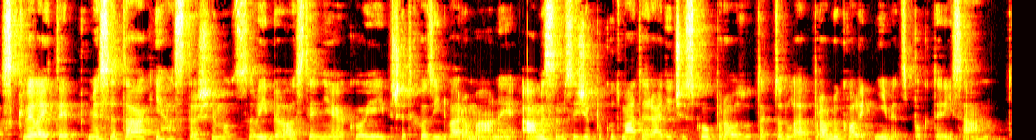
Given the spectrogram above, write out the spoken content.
skvělý tip, mně se ta kniha strašně moc líbila, stejně jako její předchozí dva romány a myslím si, že pokud máte rádi českou prózu, tak tohle je opravdu kvalitní věc, po který sáhnout.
